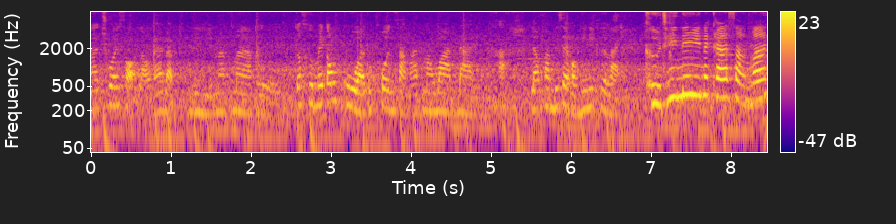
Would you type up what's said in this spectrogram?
มารถช่วยสอนเราได้แบบดีมากๆเลย ก็คือไม่ต้องกลัวทุกคนสามารถมาวาดได้นะคะ แล้วความพิเศษของที่นี่คืออะไร คือที่นี่นะคะสามารถ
